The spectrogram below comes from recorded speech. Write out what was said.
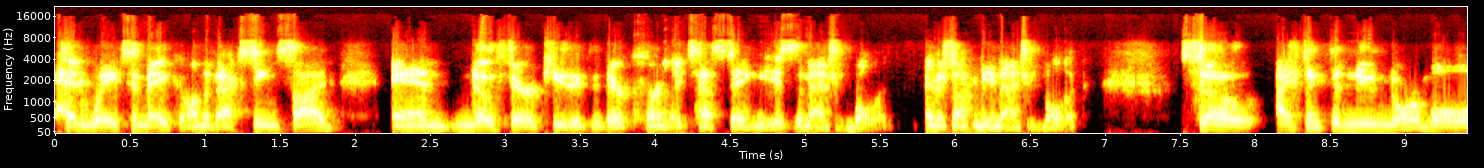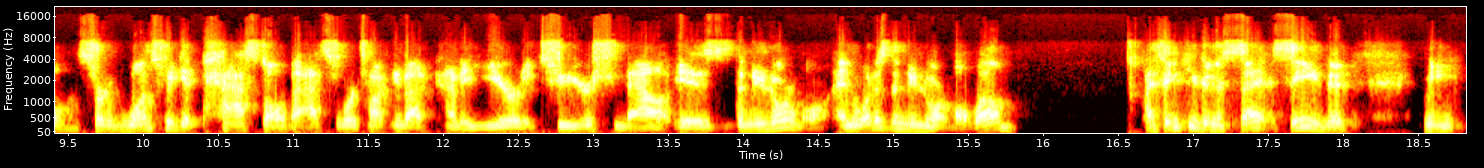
headway to make on the vaccine side. And no therapeutic that they're currently testing is the magic bullet. And there's not going to be a magic bullet. So I think the new normal, sort of once we get past all that, so we're talking about kind of a year to two years from now, is the new normal. And what is the new normal? Well, I think you're going to see that, I mean,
